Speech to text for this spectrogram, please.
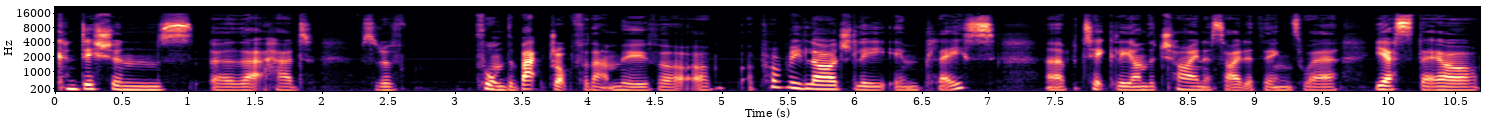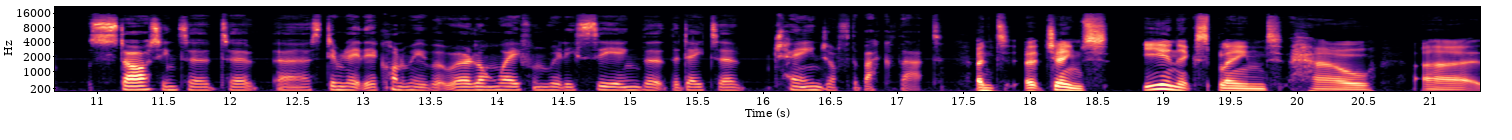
conditions uh, that had sort of formed the backdrop for that move are, are, are probably largely in place, uh, particularly on the China side of things, where yes, they are starting to, to uh, stimulate the economy, but we're a long way from really seeing the, the data change off the back of that. And uh, James, Ian explained how uh,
